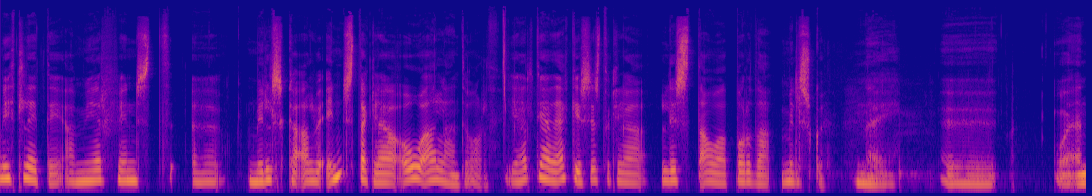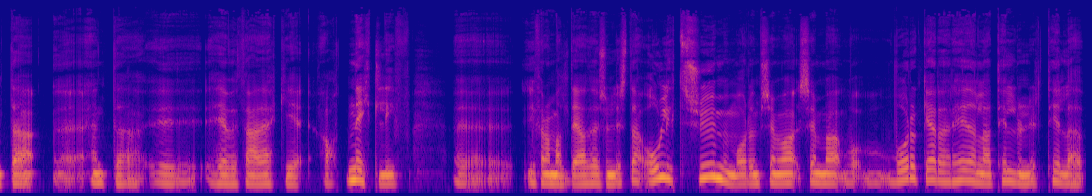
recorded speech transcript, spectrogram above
mitt leiti að mér finnst uh, milska alveg einstaklega óaðlæðandi orð. Ég held ég hefði ekki sérstaklega list á að borða milsku. Nei, uh, og enda, enda uh, hefur það ekki átt neitt líf uh, í framaldi af þessum lista. Ólíkt sumum orðum sem, að, sem vo- voru gerðar heiðanlega tilunir til að,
